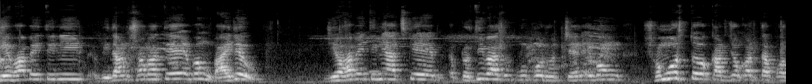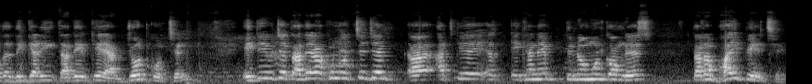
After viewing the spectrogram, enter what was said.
যেভাবে তিনি বিধানসভাতে এবং বাইরেও যেভাবে তিনি আজকে প্রতিবাদ মুখর হচ্ছেন এবং সমস্ত কার্যকর্তা পদাধিকারী তাদেরকে একজোট করছেন, এটি হচ্ছে তাদের এখন হচ্ছে যে আজকে এখানে তৃণমূল কংগ্রেস তারা ভয় পেয়েছে,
